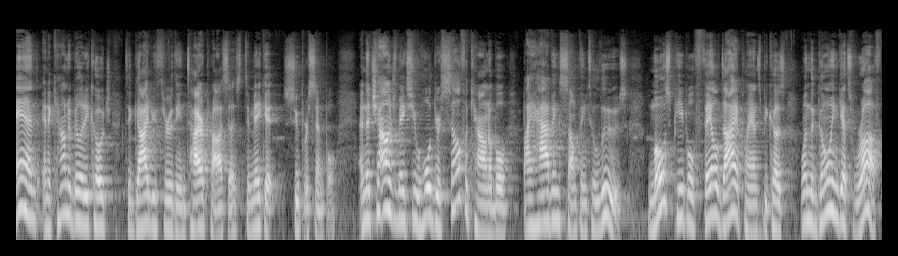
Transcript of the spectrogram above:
and an accountability coach to guide you through the entire process to make it super simple. And the challenge makes you hold yourself accountable by having something to lose. Most people fail diet plans because when the going gets rough,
